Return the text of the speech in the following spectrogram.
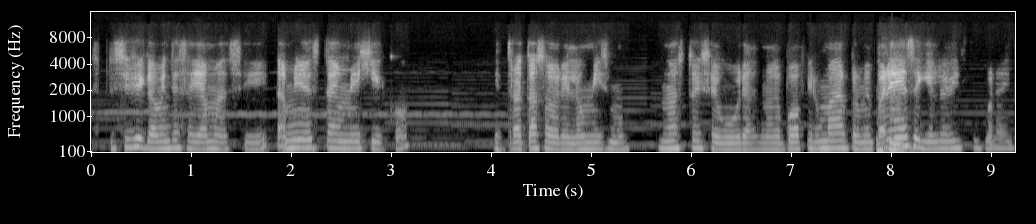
específicamente se llama así, también está en México y trata sobre lo mismo. No estoy segura, no lo puedo afirmar, pero me parece que lo he visto por ahí.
